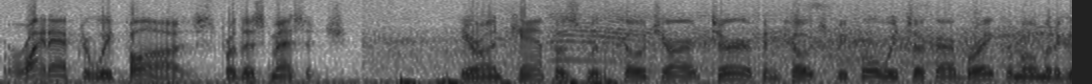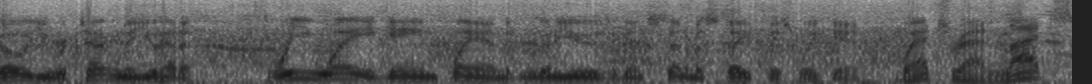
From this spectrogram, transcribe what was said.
right after we pause for this message. Here on campus with Coach Art Turf. And, Coach, before we took our break a moment ago, you were telling me you had a three-way game plan that you're going to use against Cinema State this weekend. Well, that's right. Lights,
